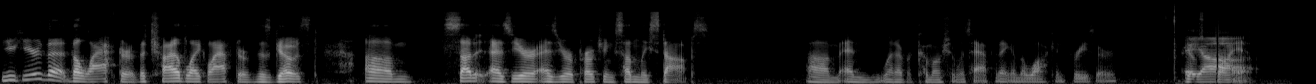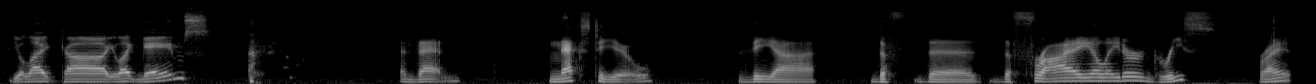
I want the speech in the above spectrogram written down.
you hear the the laughter, the childlike laughter of this ghost. Um, sud- as you're as you're approaching, suddenly stops. Um, and whatever commotion was happening in the walk-in freezer goes Hey, uh, quiet. you like uh, you like games? and then next to you the uh the the the fryolator grease right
